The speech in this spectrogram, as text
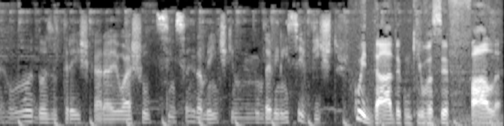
É 1, 2 ou 3, cara. Eu acho, sinceramente, que não devem nem ser vistos. Cuidado com o que você fala.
